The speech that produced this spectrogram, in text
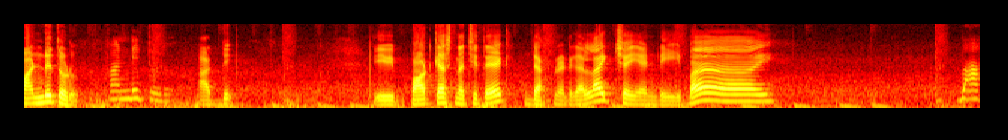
పండితుడు. పండితుడు. అది. ఈ పాడ్కాస్ట్ నచ్చితే డెఫినెట్గా లైక్ చేయండి. బాయ్ బా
